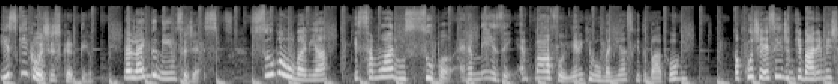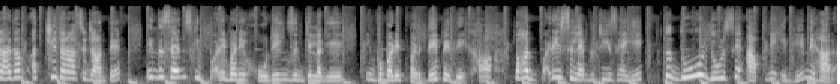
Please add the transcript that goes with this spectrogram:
इसकी कोशिश करती हूँ। लाइक द नेम सजेस्ट super womania is someone who super and amazing and powerful यानी कि वुमनियास की तो बात होगी। अब कुछ ऐसी जिनके बारे में शायद हम अच्छी तरह से जानते हैं। इन द सेंस कि बड़े बड़े होर्डिंग्स इनके लगे, इनको बड़े पर्दे पे देखा, बहुत बड़े सेलिब्रिटीज हैं ये तो दूर दूर से आपने इन्हें निहारा।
